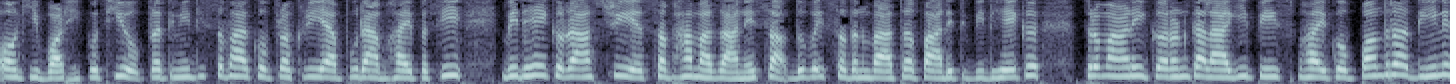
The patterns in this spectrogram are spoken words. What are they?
अघि बढ़ेको थियो। प्रतिनिधि सभाको प्रक्रिया पूरा भएपछि विधेयक राष्ट्रिय सभामा जानेछ। दुवै सदनबाट पारित विधेयक प्रमाणीकरणका लागि पेश भएको पन्ध्र दिन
